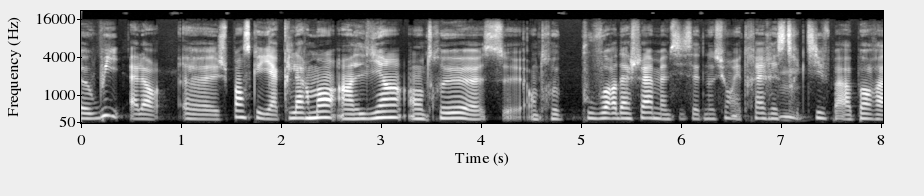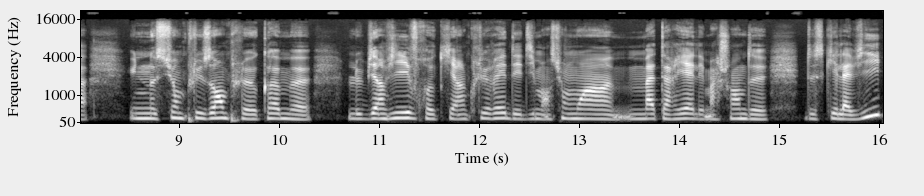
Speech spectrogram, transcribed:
Oui, alors euh, je pense qu'il y a clairement un lien entre, euh, entre pouvoir d'achat, même si cette notion est très restrictive par rapport à une notion plus ample comme euh, le bien vivre, qui inclurait des dimensions moins matérielles et marchandes de, de ce qu'est la vie.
